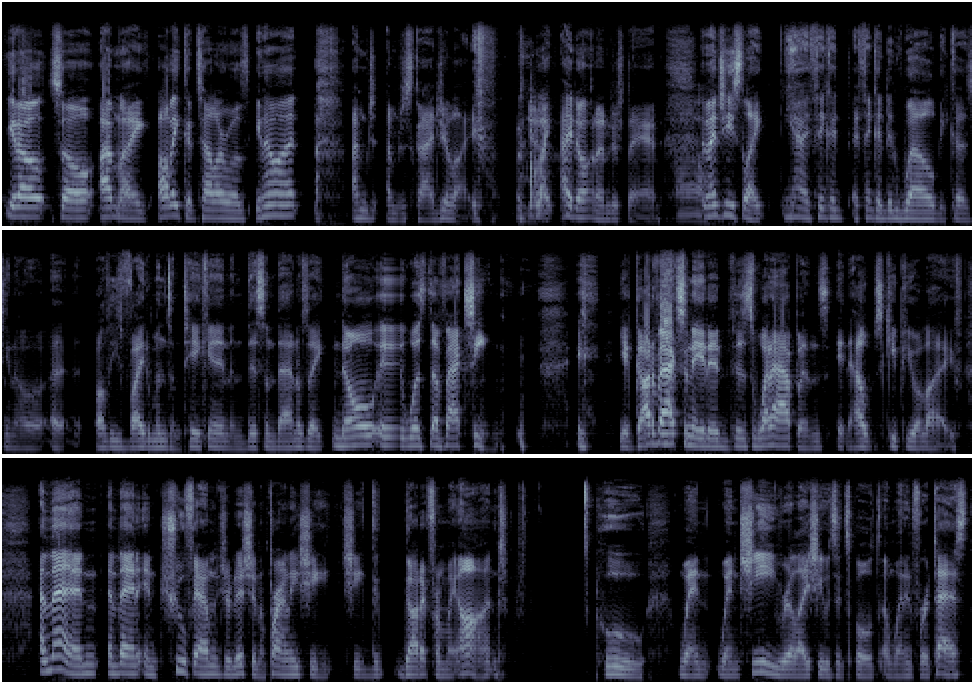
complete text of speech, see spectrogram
you know so i'm like all i could tell her was you know what i'm just, i'm just glad you're alive Yeah. like i don't understand Oh, and then she's like, "Yeah, I think I, I think I did well because you know uh, all these vitamins I'm taking and this and that." I was like, "No, it was the vaccine. you got vaccinated. This is what happens. It helps keep you alive." And then and then in true family tradition, apparently she she got it from my aunt, who when when she realized she was exposed and went in for a test,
